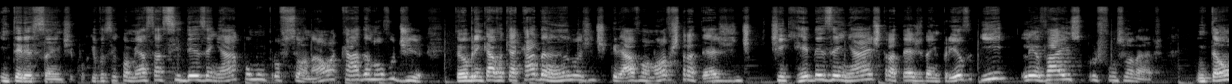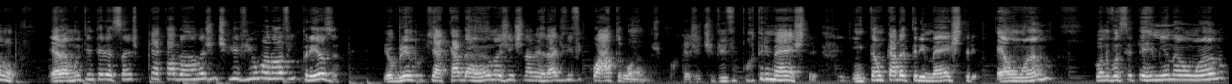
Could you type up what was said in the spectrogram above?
interessante, porque você começa a se desenhar como um profissional a cada novo dia. Então eu brincava que a cada ano a gente criava uma nova estratégia, a gente tinha que redesenhar a estratégia da empresa e levar isso para os funcionários. Então, era muito interessante porque a cada ano a gente vivia uma nova empresa. Eu brinco que a cada ano a gente, na verdade, vive quatro anos, porque a gente vive por trimestre. Então, cada trimestre é um ano. Quando você termina um ano,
